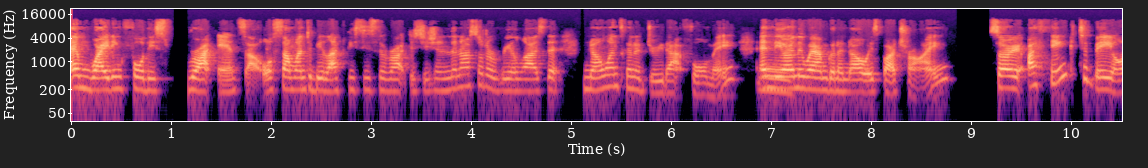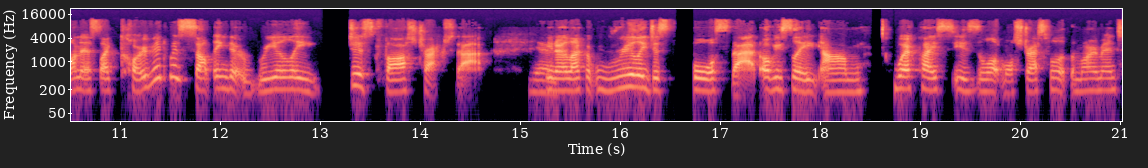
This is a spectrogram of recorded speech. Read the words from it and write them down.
and waiting for this right answer or someone to be like, this is the right decision. And then I sort of realized that no one's going to do that for me. And mm. the only way I'm going to know is by trying. So I think, to be honest, like COVID was something that really just fast tracked that. Yeah. You know, like it really just forced that. Obviously, um, workplace is a lot more stressful at the moment.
